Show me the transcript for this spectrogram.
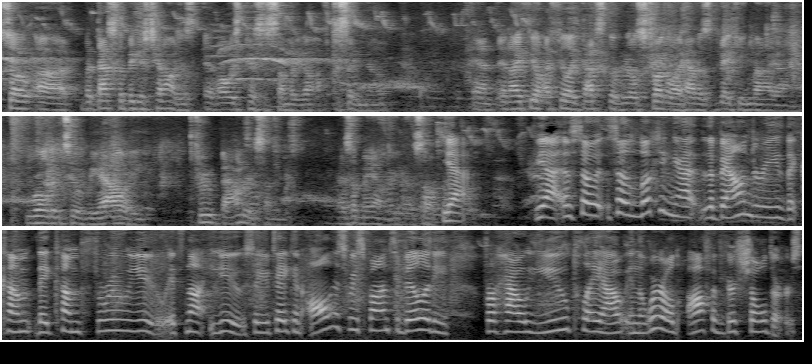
So, uh, but that's the biggest challenge. Is it always pisses somebody off to say no, and and I feel I feel like that's the real struggle I have is making my uh, world into a reality through boundary setting as a male. You know, so Yeah. Yeah, so so looking at the boundaries that come they come through you. It's not you. So you're taking all this responsibility for how you play out in the world off of your shoulders.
